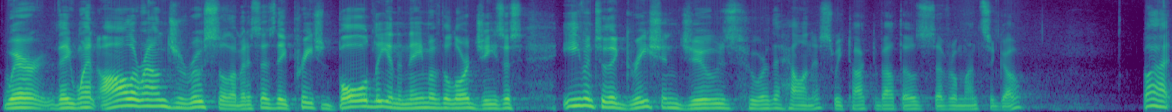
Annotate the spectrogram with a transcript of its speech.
where they went all around Jerusalem, and it says they preached boldly in the name of the Lord Jesus, even to the Grecian Jews who are the Hellenists. We talked about those several months ago. But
